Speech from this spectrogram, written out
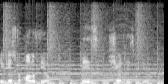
Request to all of you please share this video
